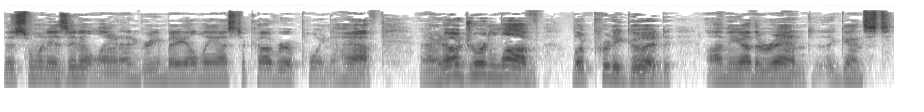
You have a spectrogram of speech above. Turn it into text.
This one is in Atlanta, and Green Bay only has to cover a point and a half. And I know Jordan Love looked pretty good on the other end against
